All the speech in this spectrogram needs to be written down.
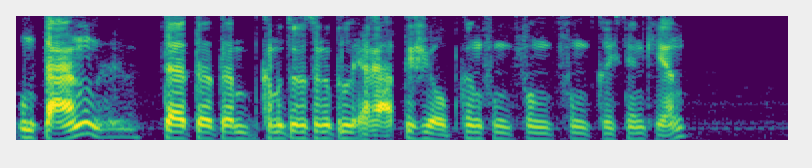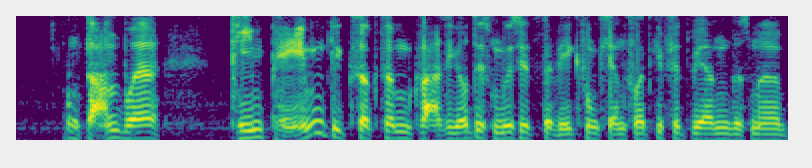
Und dann, der, der, der, kann man durchaus sagen, ein bisschen erratischer Abgang von, von, von Christian Kern. Und dann war Team Pam, die gesagt haben, quasi, ja, das muss jetzt der Weg von Kern fortgeführt werden, dass man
